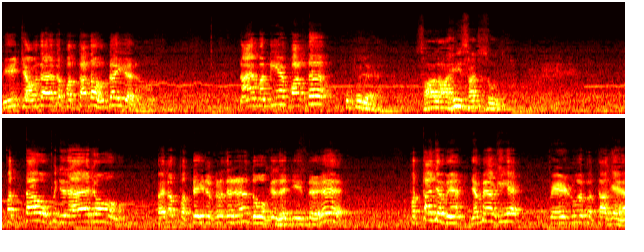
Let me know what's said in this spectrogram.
ਵੀ ਜੰਮਦਾ ਹੈ ਤਾਂ ਪੱਤਾ ਤਾਂ ਹੁੰਦਾ ਹੀ ਹੈ ਨਾ। ਨਾ ਮੰਨੀਏ ਪੱਤ ਉਪਜੈ ਸਾਲ ਆਹੀ ਸੱਚ ਸੂਤ ਪੱਤਾ ਉਪਜਦਾ ਹੈ ਜੋ। ਪਹਿਲਾਂ ਪੱਤੇ ਹੀ ਨਿਕਲਦੇ ਨੇ ਦੋ ਕਿਸੇ ਚੀਜ਼ ਦੇ ਪੱਤਾ ਜੰਮਿਆ। ਜੰਮਿਆ ਕੀ ਹੈ? ਪੇੜ ਨੂੰ ਇਹ ਪੱਤਾ ਕਿਹਾ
